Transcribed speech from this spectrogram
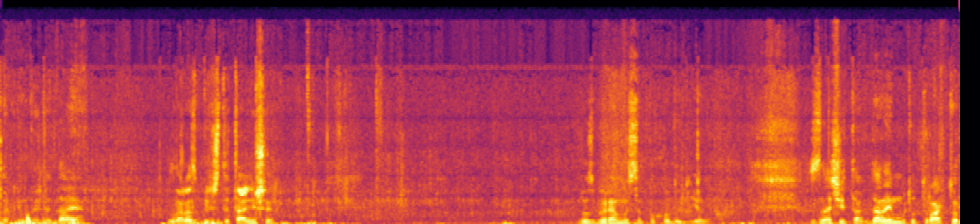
Так він виглядає. Зараз більш детальніше розберемося по ходу діла. Значить так, даний мототрактор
